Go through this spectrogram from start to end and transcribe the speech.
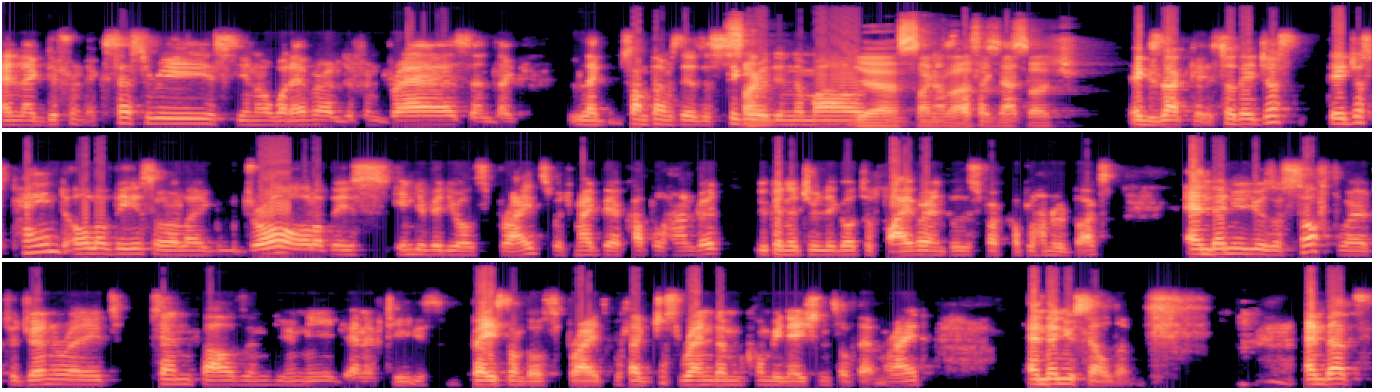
and like different accessories you know whatever a different dress and like like sometimes there's a cigarette in the mouth yeah, and, you know, stuff sunglasses like and such. Exactly. So they just they just paint all of these or like draw all of these individual sprites, which might be a couple hundred. You can literally go to Fiverr and do this for a couple hundred bucks. And then you use a software to generate 10,000 unique NFTs based on those sprites with like just random combinations of them, right? And then you sell them. and that's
